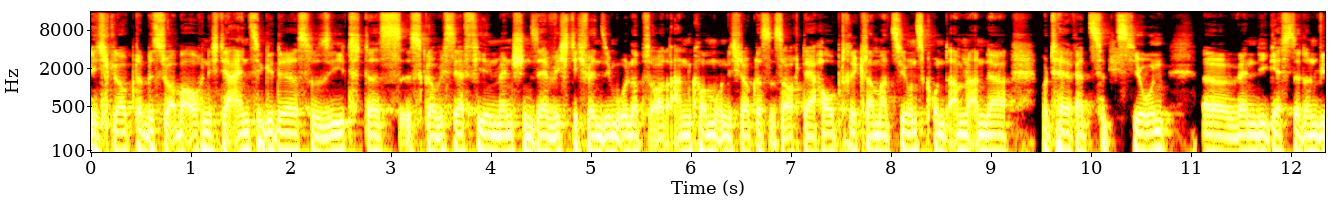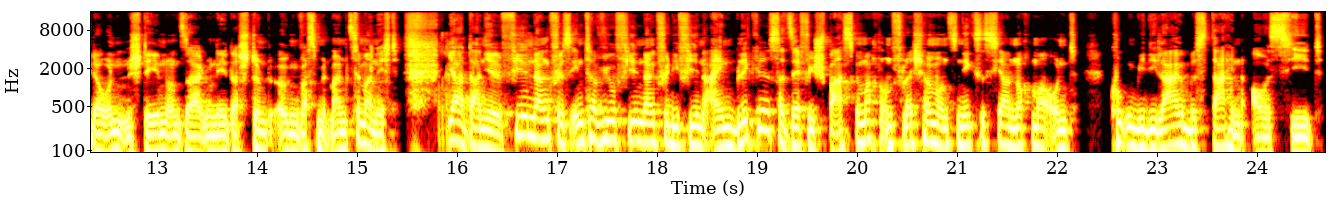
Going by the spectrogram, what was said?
Ich glaube, da bist du aber auch nicht der Einzige, der das so sieht. Das ist, glaube ich, sehr vielen Menschen sehr wichtig, wenn sie im Urlaubsort ankommen. Und ich glaube, das ist auch der Hauptreklamationsgrund an, an der Hotelrezeption, äh, wenn die Gäste dann wieder unten stehen und sagen, nee, das stimmt irgendwas mit meinem Zimmer nicht. Ja, Daniel, vielen Dank fürs Interview, vielen Dank für die vielen Einblicke. Es hat sehr viel Spaß gemacht und vielleicht hören wir uns nächstes Jahr nochmal und gucken, wie die Lage bis dahin aussieht.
